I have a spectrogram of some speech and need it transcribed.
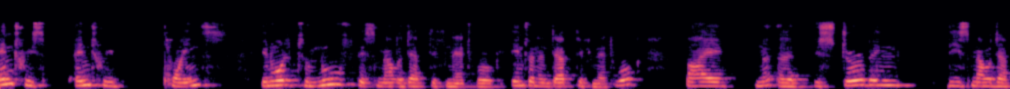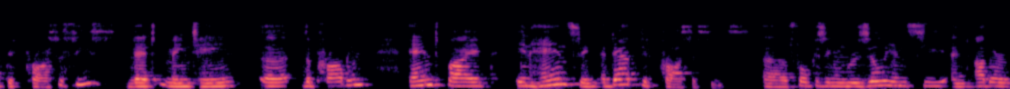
entry, entry points in order to move this maladaptive network into an adaptive network by uh, disturbing these maladaptive processes that maintain uh, the problem and by enhancing adaptive processes, focusing on resiliency and other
